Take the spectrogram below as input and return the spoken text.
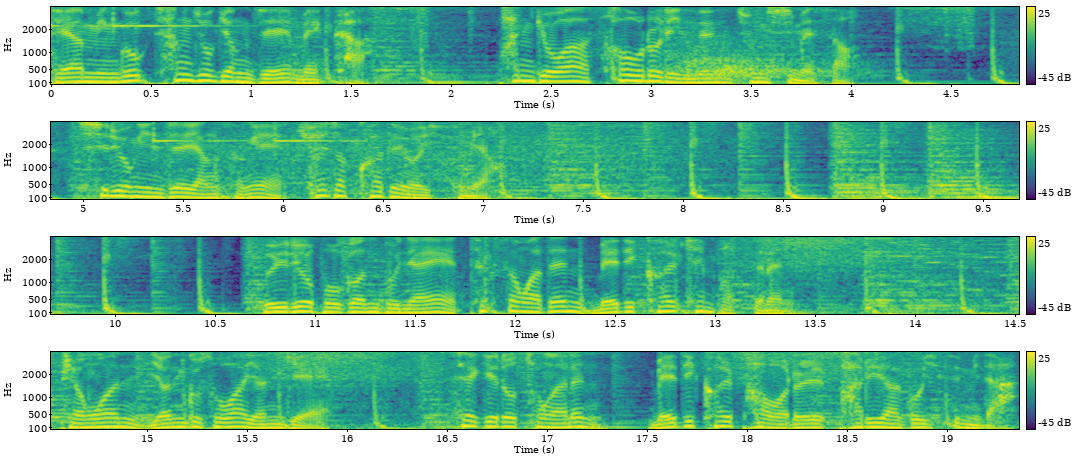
대한민국 창조 경제의 메카, 판교와 서울을 잇는 중심에서 실용인재 양성에 최적화되어 있으며 의료보건 분야에 특성화된 메디컬 캠퍼스는 병원 연구소와 연계해 세계로 통하는 메디컬 파워를 발휘하고 있습니다.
